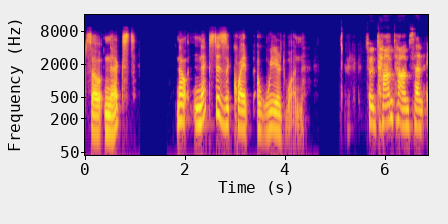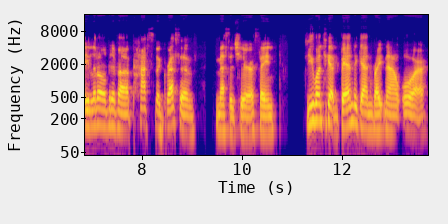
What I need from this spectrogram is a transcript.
so next. Now, next is a quite a weird one. So Tom Tom sent a little bit of a passive aggressive message here saying, Do you want to get banned again right now or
